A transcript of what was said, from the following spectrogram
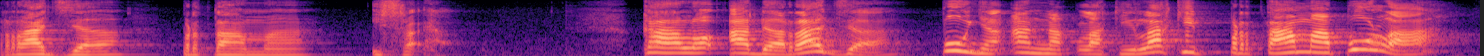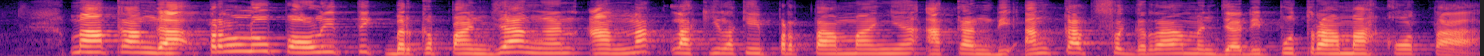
raja pertama Israel. Kalau ada raja punya anak laki-laki pertama pula, maka nggak perlu politik berkepanjangan, anak laki-laki pertamanya akan diangkat segera menjadi putra mahkota.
